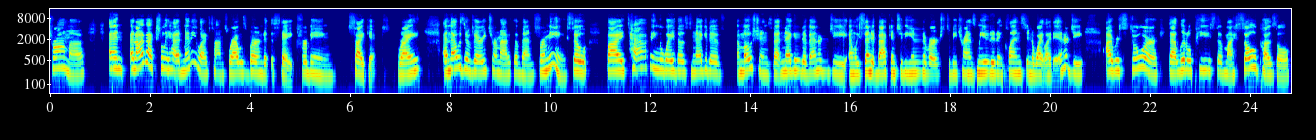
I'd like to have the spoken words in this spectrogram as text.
trauma, and and I've actually had many lifetimes where I was burned at the stake for being psychic, right? And that was a very traumatic event for me. So by tapping away those negative emotions, that negative energy, and we send it back into the universe to be transmuted and cleansed into white light energy, I restore that little piece of my soul puzzle,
